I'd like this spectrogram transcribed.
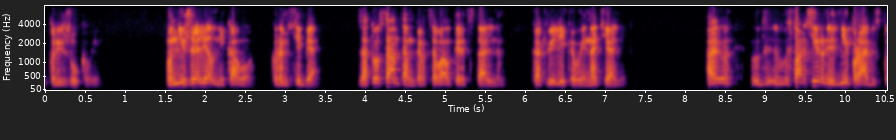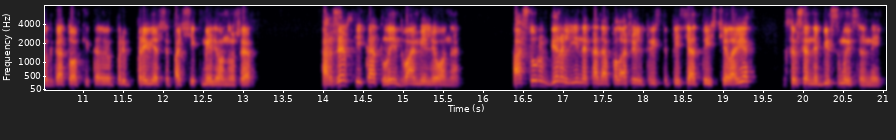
при Жукове. Он не жалел никого, кроме себя. Зато сам там горцевал перед Сталиным, как великого начальник. А э, форсирование Днепра без подготовки, приведший почти к миллиону жертв. Оржевские котлы 2 миллиона. А штурм Берлина, когда положили 350 тысяч человек, совершенно бессмысленный.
